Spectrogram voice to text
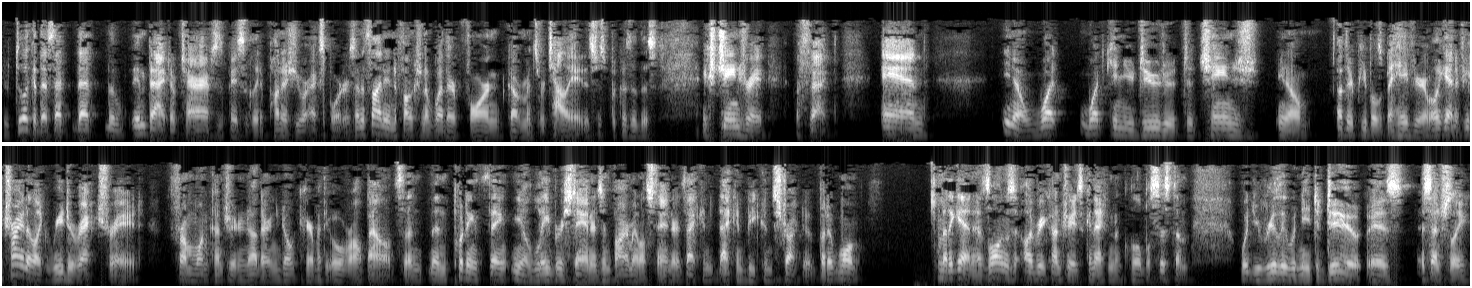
who, look at this. That that the impact of tariffs is basically to punish your exporters, and it's not even a function of whether foreign governments retaliate. It's just because of this exchange rate effect. And you know what what can you do to to change you know other people's behavior. Well, again, if you're trying to like redirect trade from one country to another and you don't care about the overall balance, then, then putting thing, you know, labor standards, environmental standards, that can, that can be constructive, but it won't. But again, as long as every country is connected to a global system, what you really would need to do is essentially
